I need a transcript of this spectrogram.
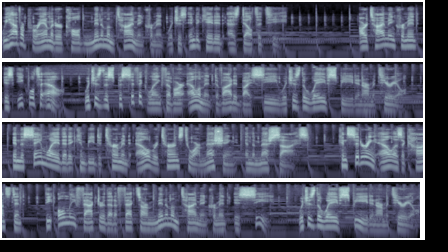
we have a parameter called minimum time increment which is indicated as delta t. Our time increment is equal to L, which is the specific length of our element divided by c, which is the wave speed in our material. In the same way that it can be determined L returns to our meshing and the mesh size. Considering L as a constant, the only factor that affects our minimum time increment is c, which is the wave speed in our material.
